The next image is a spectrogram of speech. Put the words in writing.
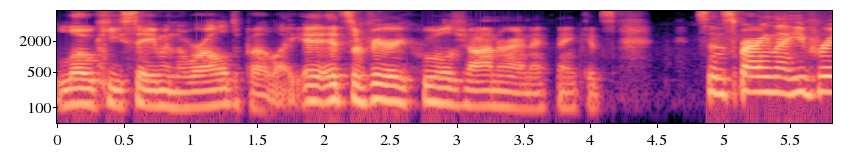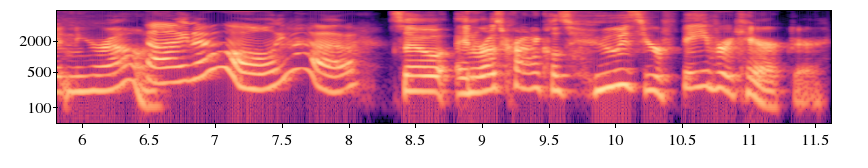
low key saving the world, but like it, it's a very cool genre, and I think it's it's inspiring that you've written your own. I know, yeah. So, in Rose Chronicles, who is your favorite character?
